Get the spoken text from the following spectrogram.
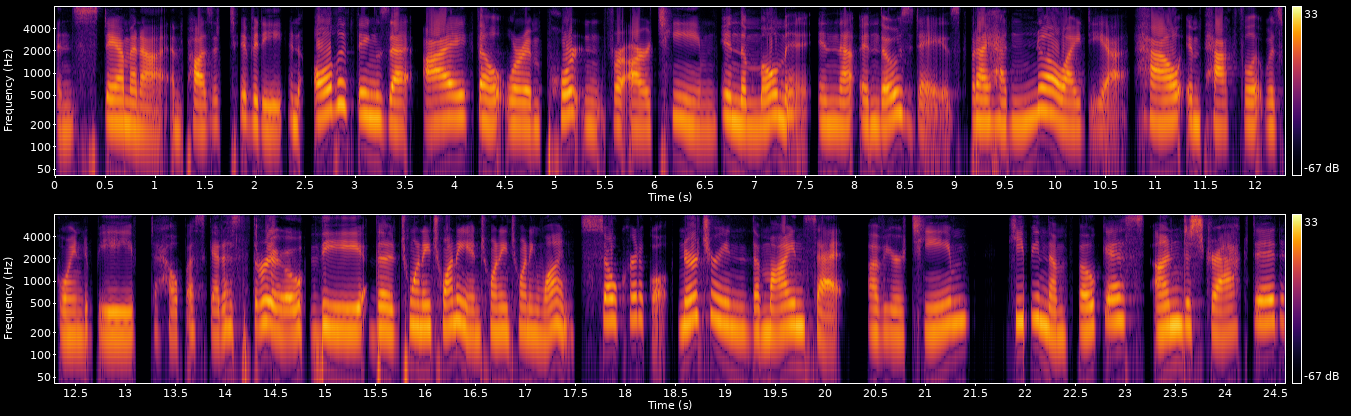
and stamina and positivity and all the things that I felt were important for our team in the moment in that in those days. But I had no idea how impactful it was going to be to help us get us through the the 2020 and 2021 so critical. Nurturing the mindset of your team keeping them focused undistracted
